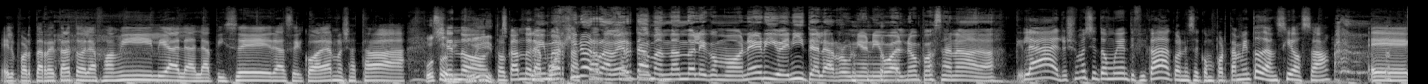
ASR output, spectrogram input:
el portarretrato de la familia, las lapiceras, el cuaderno, ya estaba Puso yendo, tocando Me la puerta. imagino a Roberta mandándole como Negri, venite a la reunión igual, no pasa nada. Claro, yo me siento muy identificada con ese comportamiento de ansiosa. Eh,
